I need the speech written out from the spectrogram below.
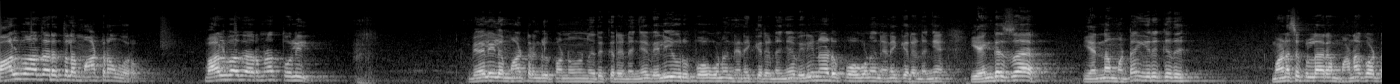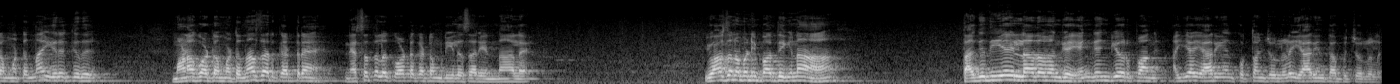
வாழ்வாதாரத்தில் மாற்றம் வரும். வாழ்வாதாரம்னா தொழில். வேலையில் மாற்றங்கள் பண்ணணும்னு இருக்கிறேனுங்க வெளியூர் போகணும்னு நினைக்கிறேனுங்க வெளிநாடு போகணும்னு நினைக்கிறேனுங்க. எங்கே சார்? எண்ணம் மட்டும் இருக்குது. மனசுக்குள்ளார மனக்கோட்டை மட்டும்தான் இருக்குது. மனக்கோட்டை மட்டும்தான் சார் கட்டுறேன். நெசத்தில் கோட்டை கட்ட முடியல சார் என்னால். யோசனை பண்ணி பார்த்தீங்கன்னா தகுதியே இல்லாதவங்க எங்கெங்கேயோ இருப்பாங்க. ஐயா யாரையும் குத்தம் சொல்லலை யாரையும் தப்பு சொல்லலை.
